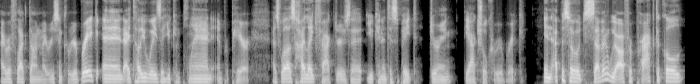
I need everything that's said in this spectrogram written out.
I reflect on my recent career break and I tell you ways that you can plan and prepare, as well as highlight factors that you can anticipate during the actual career break. In episode seven, we offer practical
